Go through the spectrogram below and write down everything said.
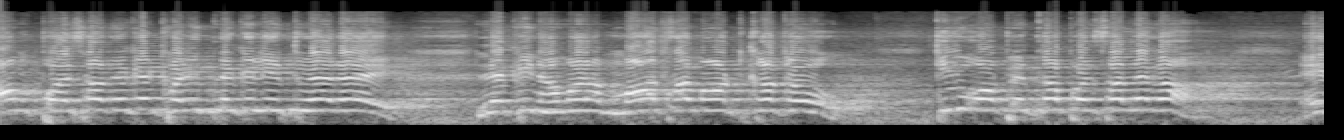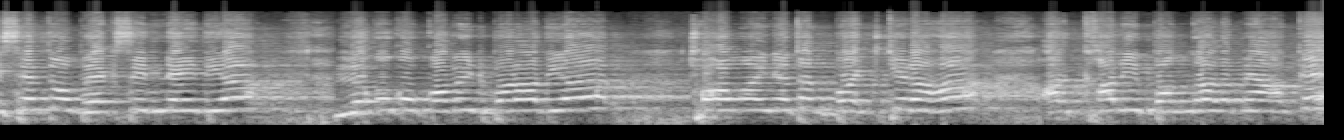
हम पैसा देके खरीदने के लिए तैयार है लेकिन हमारा माथा मत काटो क्यों आप इतना पैसा लेगा ऐसे तो वैक्सीन नहीं दिया लोगों को कोविड बढ़ा दिया छह महीने तक बैठ के रहा और खाली बंगाल में आके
